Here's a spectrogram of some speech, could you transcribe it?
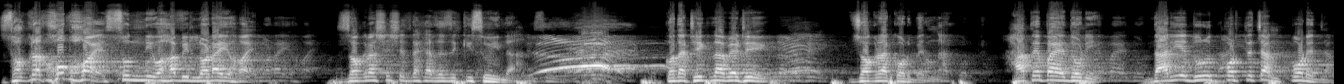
ঝগড়া খুব হয় সুন্নি ওহাবির লড়াই হয়। ঝগড়া শেষে দেখা যায় যে কিছুই না। কথা ঠিক না বে ঠিক? ঝগড়া করবেন না। হাতে পায়ে দড়ি দাঁড়িয়ে দূরত পড়তে চান পড়ে যান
